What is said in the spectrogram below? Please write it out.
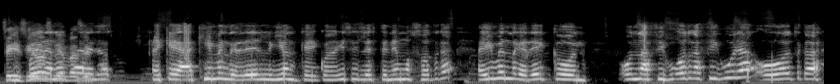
Sí, sí, vas bien, vas de bien. la- Es que aquí me enredé el guion, que cuando dices les tenemos otra, ahí me enredé con una figu- otra figura o otra.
